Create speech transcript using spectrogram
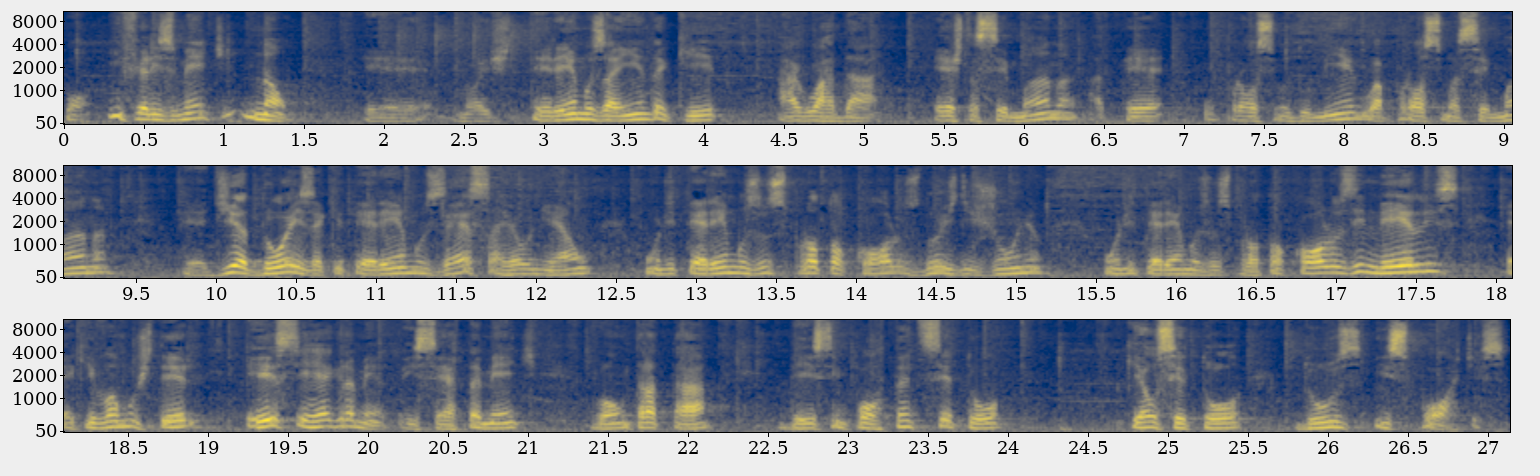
Bom, infelizmente não. nós teremos ainda que aguardar esta semana até o próximo domingo, a próxima semana é, dia 2 é que teremos essa reunião, onde teremos os protocolos, 2 de junho, onde teremos os protocolos e neles é que vamos ter esse regramento. E certamente vão tratar desse importante setor, que é o setor dos esportes.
